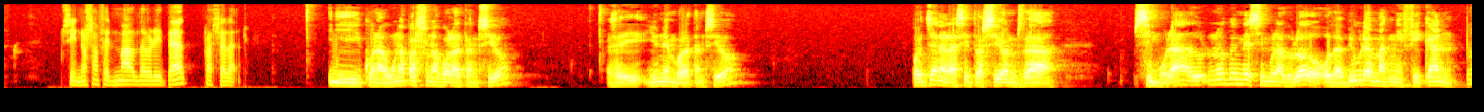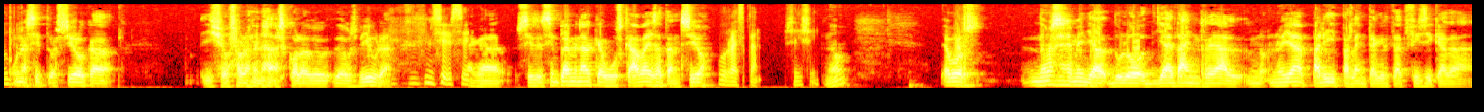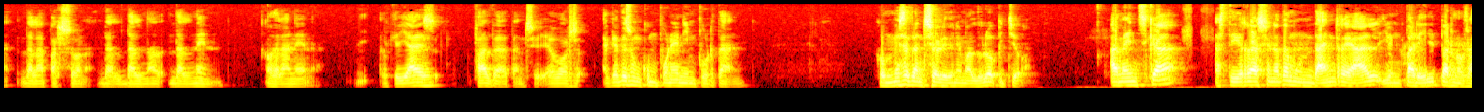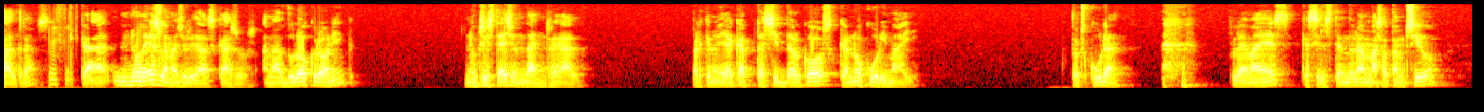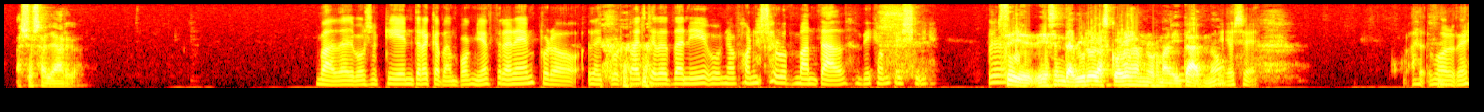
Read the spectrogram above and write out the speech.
si no s'ha fet mal de veritat, passarà. I quan alguna persona vol atenció, és a dir, i un nen vol atenció, pot generar situacions de simular, no ben bé simular dolor, o de viure magnificant una situació que, i això segurament a l'escola deus viure, sí, sí. que si simplement el que buscava és atenció. Correcte, sí, sí. No? Llavors, no necessàriament hi ha dolor, hi ha dany real, no, no hi ha perill per la integritat física de, de la persona, del, del, del nen o de la nena el que hi ha és falta d'atenció. Llavors, aquest és un component important. Com més atenció li donem al dolor, pitjor. A menys que estigui relacionat amb un dany real i un perill per nosaltres, que no és la majoria dels casos. En el dolor crònic no existeix un dany real, perquè no hi ha cap teixit del cos que no curi mai. Tots curen. El problema és que si els estem donant massa atenció, això s'allarga. Va, llavors aquí entra, que tampoc n'hi entrarem, però la importància de tenir una bona salut mental, diguem que així. Sí, diguéssim, de viure les coses amb normalitat, no? Ja sé. Va, molt bé.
